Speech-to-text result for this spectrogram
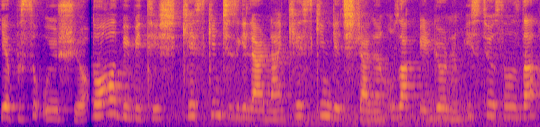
yapısı uyuşuyor. Doğal bir bitiş, keskin çizgilerden, keskin geçişlerden uzak bir görünüm istiyorsanız da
